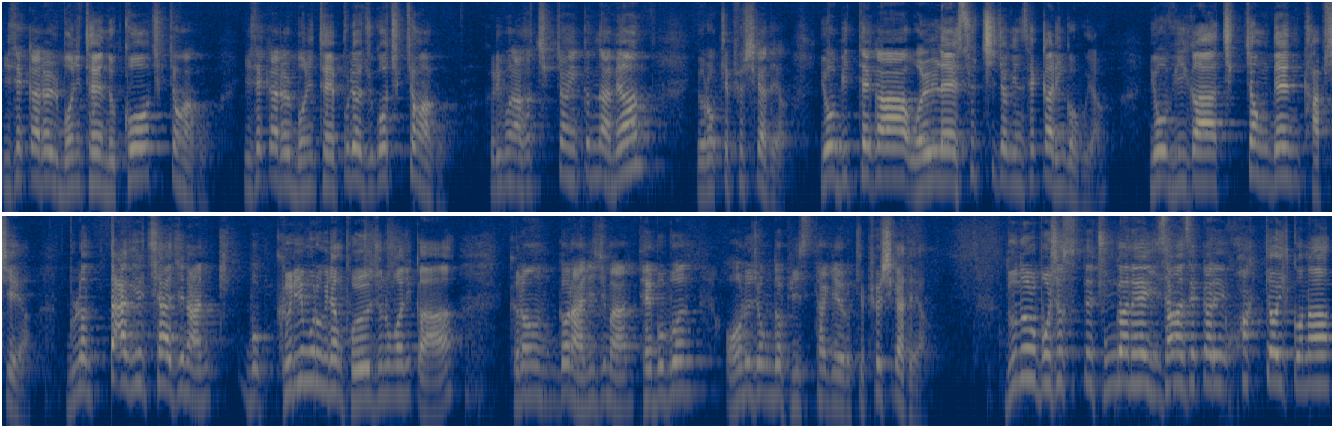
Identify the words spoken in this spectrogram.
이 색깔을 모니터에 넣고 측정하고 이 색깔을 모니터에 뿌려주고 측정하고 그리고 나서 측정이 끝나면 이렇게 표시가 돼요. 요 밑에가 원래 수치적인 색깔인 거고요. 요 위가 측정된 값이에요. 물론 딱 일치하지는 않, 뭐 그림으로 그냥 보여주는 거니까 그런 건 아니지만 대부분 어느 정도 비슷하게 이렇게 표시가 돼요. 눈으로 보셨을 때 중간에 이상한 색깔이 확 껴 있거나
